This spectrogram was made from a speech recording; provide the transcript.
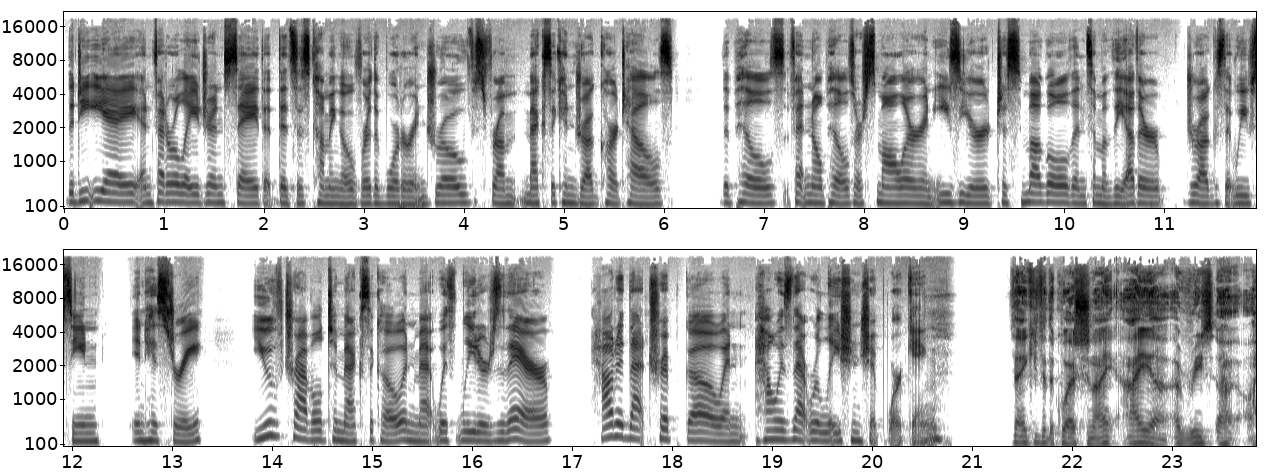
The DEA and federal agents say that this is coming over the border in droves from Mexican drug cartels. The pills, fentanyl pills, are smaller and easier to smuggle than some of the other drugs that we've seen in history. You've traveled to Mexico and met with leaders there. How did that trip go, and how is that relationship working? Thank you for the question. I, I, uh, uh,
